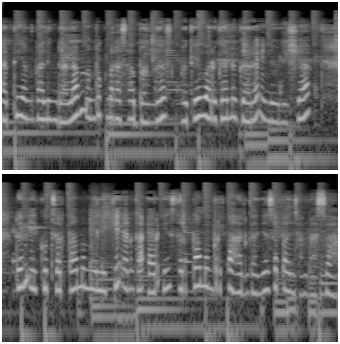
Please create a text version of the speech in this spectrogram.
hati yang paling dalam untuk merasa bangga sebagai warga negara Indonesia dan ikut serta memiliki NKRI serta mempertahankannya sepanjang masa.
